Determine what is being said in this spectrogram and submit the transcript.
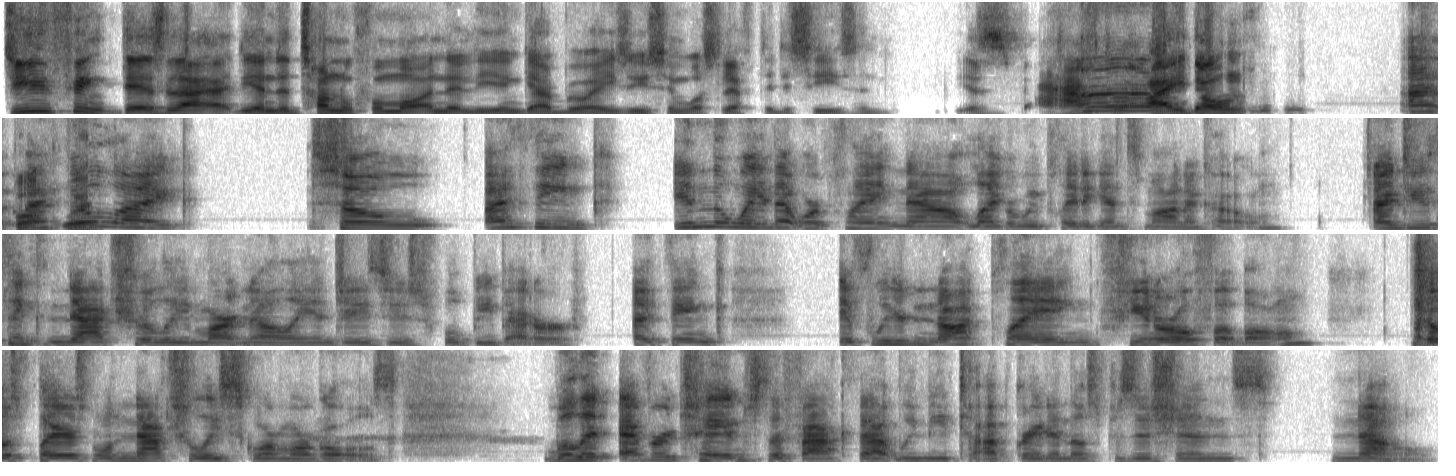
Do you think there's light at the end of the tunnel for Martinelli and Gabriel Jesus in what's left of the season? Yes, I have to. Um, I don't. I, I feel when? like so I think in the way that we're playing now, like or we played against Monaco, I do think naturally Martinelli and Jesus will be better. I think if we're not playing funeral football, those players will naturally score more goals. Will it ever change the fact that we need to upgrade in those positions? No.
